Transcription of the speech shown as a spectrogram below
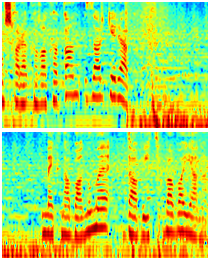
աշխարհակղական զարգերակ։ Մեկնաբանում է Դավիթ Բաբայանը։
